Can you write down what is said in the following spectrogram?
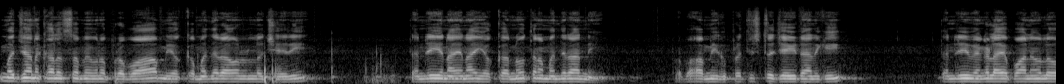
మధ్యాహ్న కాల సమయమున ప్రభా మీ యొక్క మందిరావరణలో చేరి తండ్రి నాయన ఈ యొక్క నూతన మందిరాన్ని ప్రభా మీకు ప్రతిష్ట చేయడానికి తండ్రి వెంగళాయపాలెంలో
